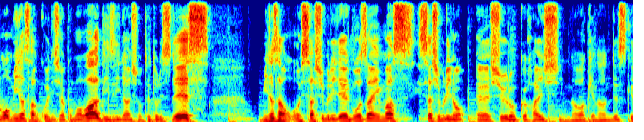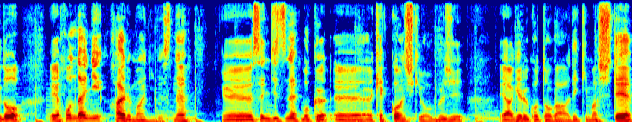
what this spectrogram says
うも皆さんこんにちはこんばんは。ディズニー男子のテトリスです。皆さんお久しぶりでございます。久しぶりの、えー、収録配信なわけなんですけど、えー、本題に入る前にですね、えー、先日ね僕、え結婚式を無事、え挙げることができまして、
